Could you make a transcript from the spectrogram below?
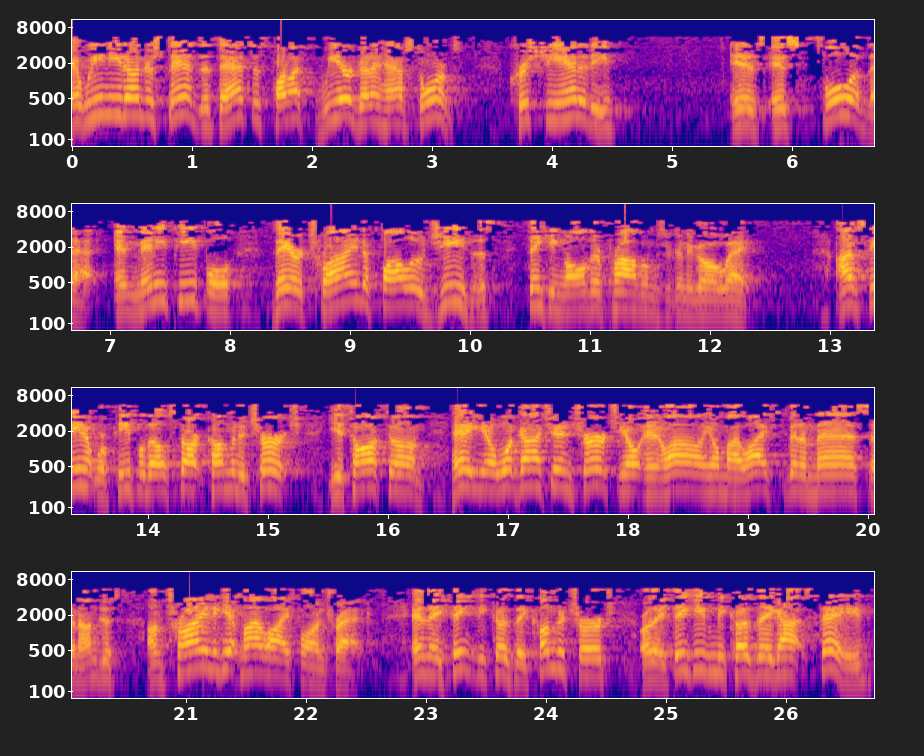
And we need to understand that that's just part of life. We are going to have storms. Christianity is, is full of that. And many people, they are trying to follow Jesus thinking all their problems are going to go away. I've seen it where people, they'll start coming to church. You talk to them, hey, you know, what got you in church? You know, and well, you know, my life's been a mess and I'm just, I'm trying to get my life on track. And they think because they come to church or they think even because they got saved,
